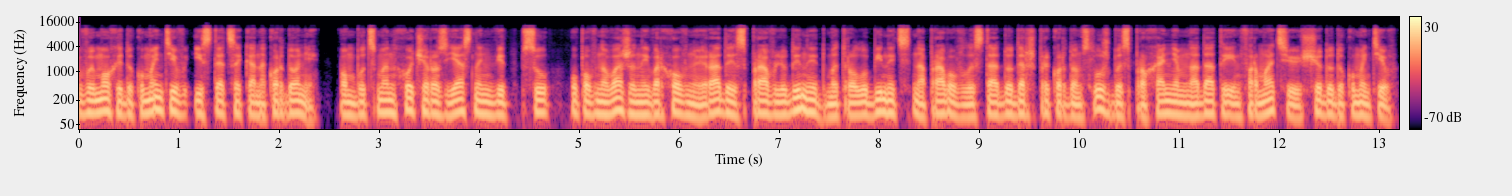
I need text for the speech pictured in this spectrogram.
Вимоги документів із ТЦК на кордоні. Омбудсмен хоче роз'яснень від ПСУ, уповноважений Верховної Ради з прав людини Дмитро Лубінець направив листа до Держприкордонслужби з проханням надати інформацію щодо документів,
